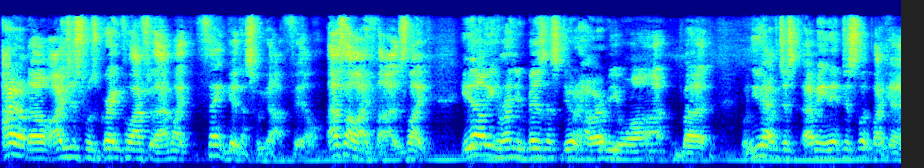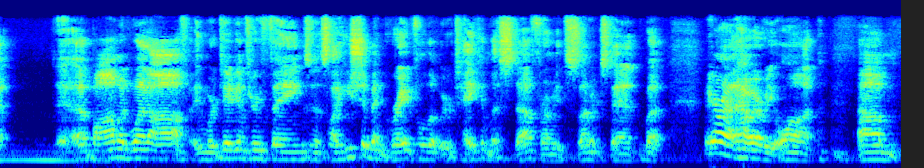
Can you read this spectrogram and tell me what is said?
I don't know. I just was grateful after that. I'm like, thank goodness we got Phil. That's all I thought. It's like, you know, you can run your business, do it however you want, but when you have just, I mean, it just looked like a a bomb had went off, and we're digging through things, and it's like you should have been grateful that we were taking this stuff from you to some extent, but you run it however you want. Um,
